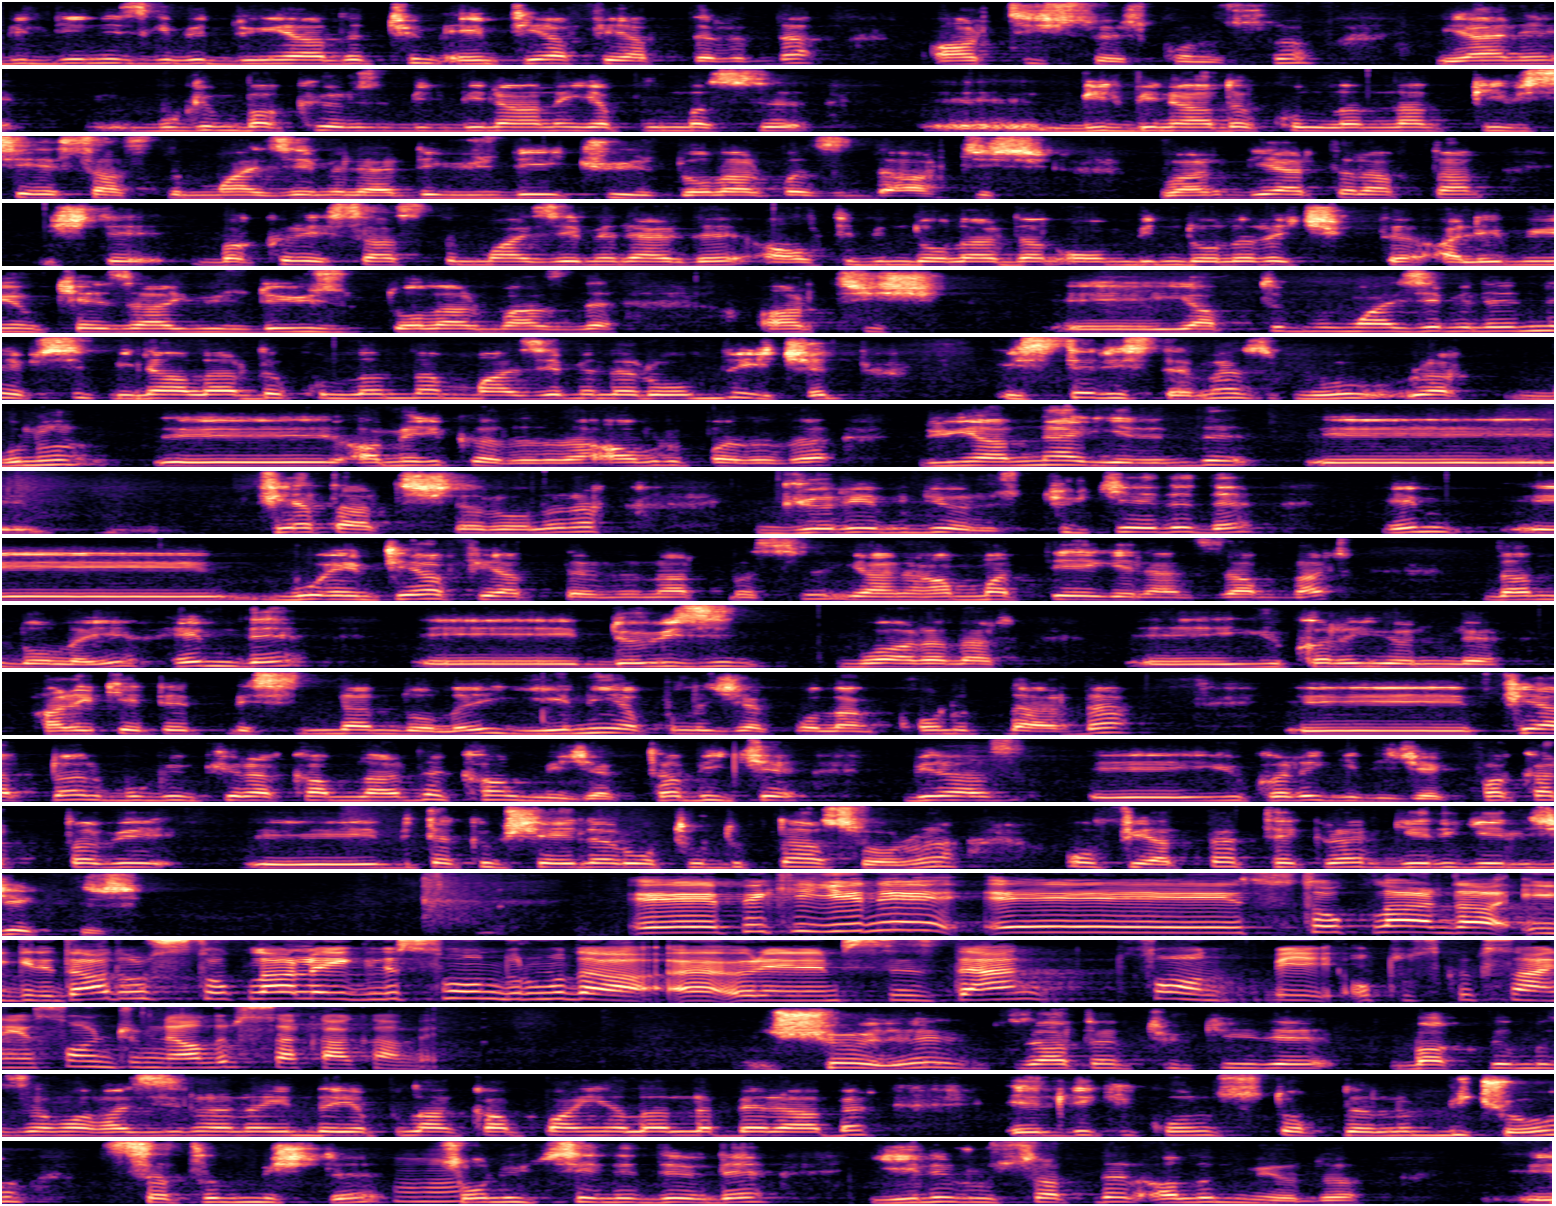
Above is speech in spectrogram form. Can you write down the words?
bildiğiniz gibi dünyada tüm emtia fiyatlarında artış söz konusu. Yani bugün bakıyoruz bir binanın yapılması, e, bir binada kullanılan PVC esaslı malzemelerde %200 dolar bazında artış var. Diğer taraftan işte bakır esaslı malzemelerde 6 bin dolardan 10 bin dolara çıktı. Alüminyum keza %100 dolar bazda artış e, yaptı. Bu malzemelerin hepsi binalarda kullanılan malzemeler olduğu için ister istemez bu bunu e, Amerika'da da Avrupa'da da dünyanın her yerinde e, fiyat artışları olarak görebiliyoruz. Türkiye'de de hem e, bu emtia fiyatlarının artması yani ham maddeye gelen zamlardan dolayı hem de e, dövizin bu aralar e, yukarı yönlü hareket etmesinden dolayı yeni yapılacak olan konutlarda e, fiyatlar bugünkü rakamlarda kalmayacak. Tabii ki biraz e, yukarı gidecek. Fakat tabii e, bir takım şeyler oturduktan sonra o fiyatlar tekrar geri gelecektir. Ee, peki yeni e, stoklarla ilgili, daha doğrusu stoklarla ilgili son durumu da e, öğrenelim sizden. Son bir 30-40 saniye son cümle alırsak Hakan Bey. Şöyle zaten Türkiye'de baktığımız zaman Haziran ayında yapılan kampanyalarla beraber eldeki konut stoklarının birçoğu satılmıştı. Son 3 senedir de yeni ruhsatlar alınmıyordu. Ee,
